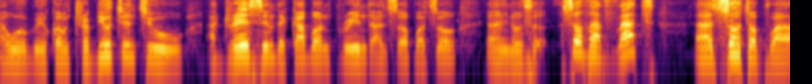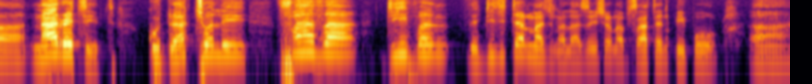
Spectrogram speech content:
uh, will be contributing to addressing the carbon print and so forth. So, uh, you know, so, so that that uh, sort of uh, narrative could actually further deepen the digital marginalization of certain people uh,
